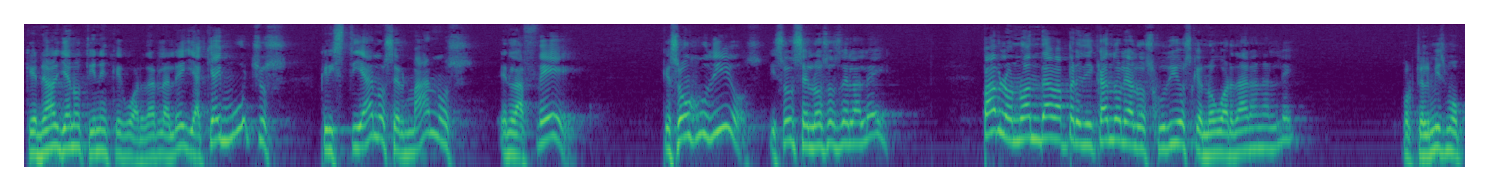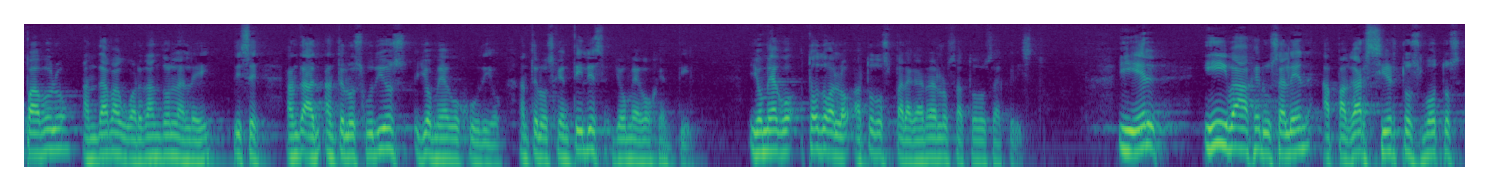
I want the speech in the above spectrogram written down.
que ya no tienen que guardar la ley. Y aquí hay muchos cristianos, hermanos, en la fe, que son judíos y son celosos de la ley. Pablo no andaba predicándole a los judíos que no guardaran la ley, porque el mismo Pablo andaba guardando la ley. Dice, ante los judíos yo me hago judío, ante los gentiles yo me hago gentil. Yo me hago todo a, todos para ganarlos a todos a Cristo y él iba a Jerusalén a pagar ciertos votos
